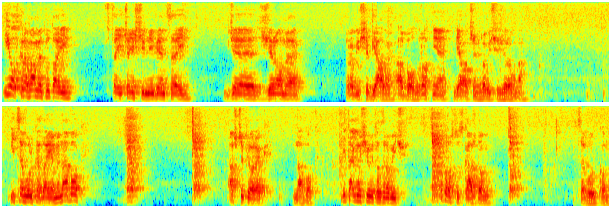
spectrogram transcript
i odkrawamy tutaj w tej części mniej więcej, gdzie zielone robi się białe, albo odwrotnie, biała część robi się zielona. I cebulkę dajemy na bok, a szczypiorek na bok. I tak musimy to zrobić po prostu z każdą cebulką.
